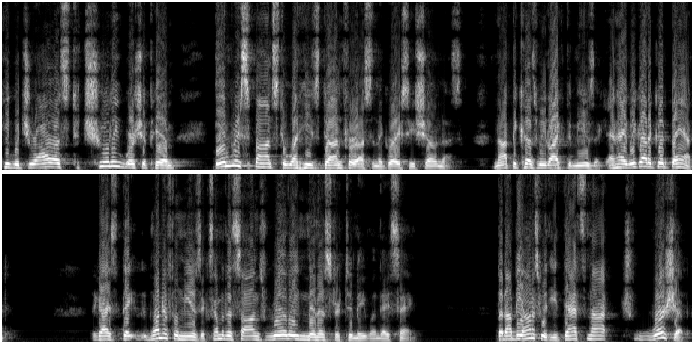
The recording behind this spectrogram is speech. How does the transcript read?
He would draw us to truly worship Him in response to what He's done for us and the grace He's shown us. Not because we like the music. And hey, we've got a good band. The guys, they, wonderful music. Some of the songs really minister to me when they sing. But I'll be honest with you, that's not worship.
